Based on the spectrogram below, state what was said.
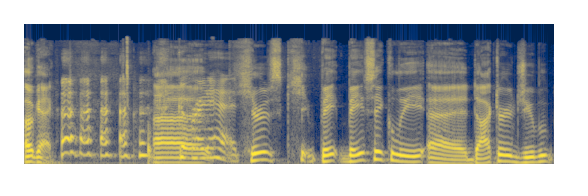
Okay, uh, go right ahead. Here's basically uh, Dr. Jub-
